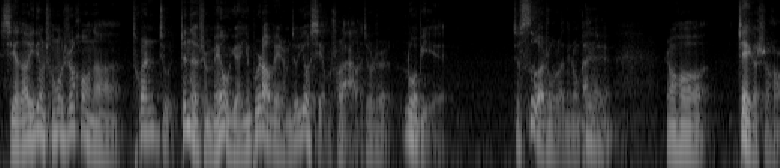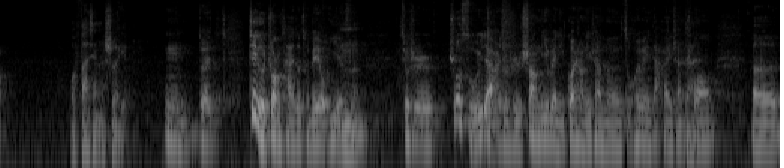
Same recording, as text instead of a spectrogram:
写到一定程度之后呢，突然就真的是没有原因，不知道为什么就又写不出来了，就是落笔就涩住了那种感觉。嗯然后这个时候，我发现了摄影。嗯，对，这个状态就特别有意思。嗯就是说俗一点儿，就是上帝为你关上了一扇门，总会为你打开一扇窗。呃，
